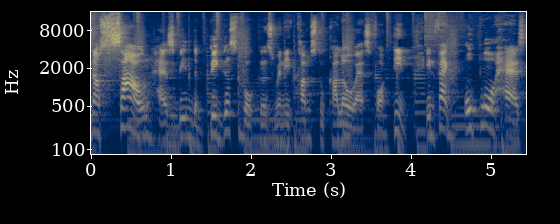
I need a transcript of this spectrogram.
Now, sound has been the biggest focus when it comes to ColorOS 14. In fact, Oppo has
